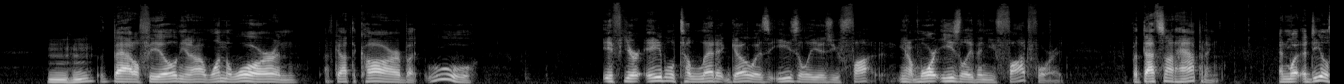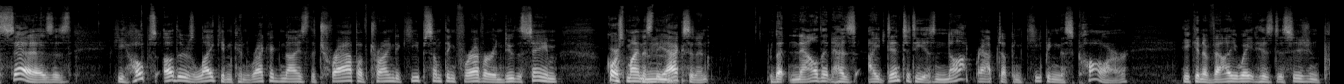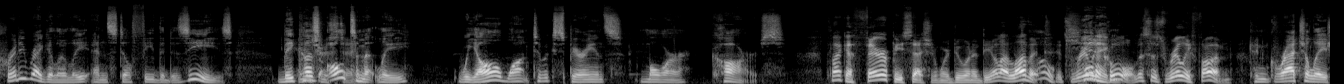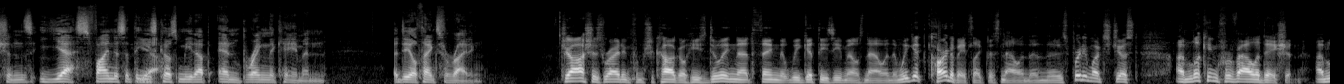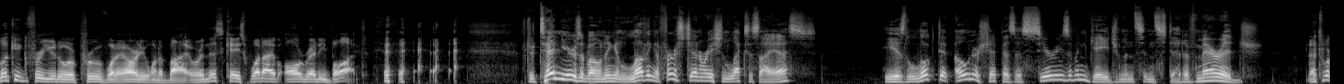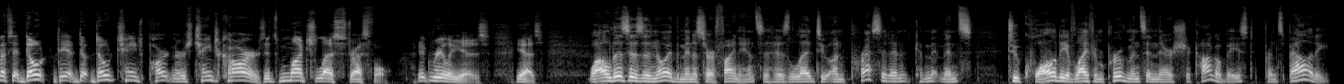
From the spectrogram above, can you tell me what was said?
Mm-hmm. battlefield. You know, I won the war and I've got the car, but ooh, if you're able to let it go as easily as you fought, you know, more easily than you fought for it, but that's not happening. And what Adil says is he hopes others like him can recognize the trap of trying to keep something forever and do the same, of course, minus the hmm. accident. But now that his identity is not wrapped up in keeping this car, he can evaluate his decision pretty regularly and still feed the disease. Because ultimately, we all want to experience more cars. It's like a therapy session we're doing Adil. I love it. Oh, it's really cool. This is really fun. Congratulations. Yes, find us at the Yeah. East Coast Meetup and bring the Cayman. Adil, thanks for writing. Josh is writing from Chicago. He's doing that thing that we get these emails now and then. We get car debates like this now and then. That is pretty much just I'm looking for validation. I'm looking for you to approve what I already want to buy, or in this case, what I've already bought. After 10 years of owning and loving a first generation Lexus IS, he has looked at ownership as a series of engagements instead of marriage. That's what I've said. Don't don't change partners. Change cars. It's much less stressful. It really is. Yes. While this has annoyed the Minister of Finance, it has led to unprecedented commitments to quality of life improvements in their Chicago based principality.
